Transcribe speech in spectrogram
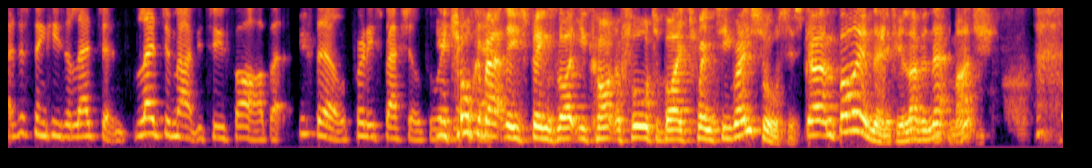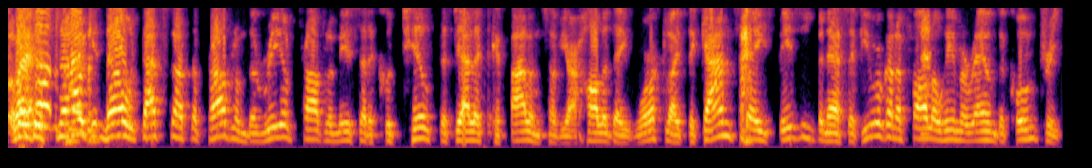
I just think he's a legend. Legend might be too far, but still pretty special to win. You talk about these things like you can't afford to buy 20 racehorses. Go out and buy them then if you're loving that much. But the snag, no, that's not the problem. The real problem is that it could tilt the delicate balance of your holiday work life. The GAN stays busy, Vanessa. If you were going to follow him around the country,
